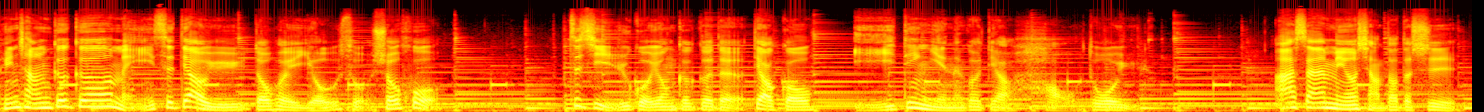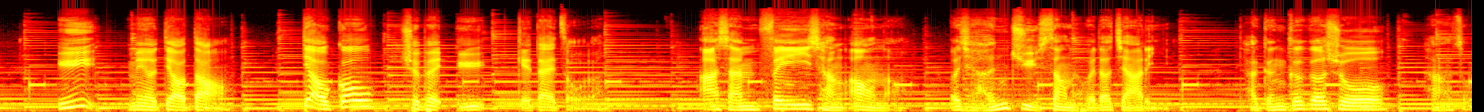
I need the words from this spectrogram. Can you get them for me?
平常哥哥每一次钓鱼都会有所收获。自己如果用哥哥的钓钩，一定也能够钓好多鱼。阿三没有想到的是，鱼没有钓到，钓钩却被鱼给带走了。阿三非常懊恼，而且很沮丧的回到家里。他跟哥哥说他所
